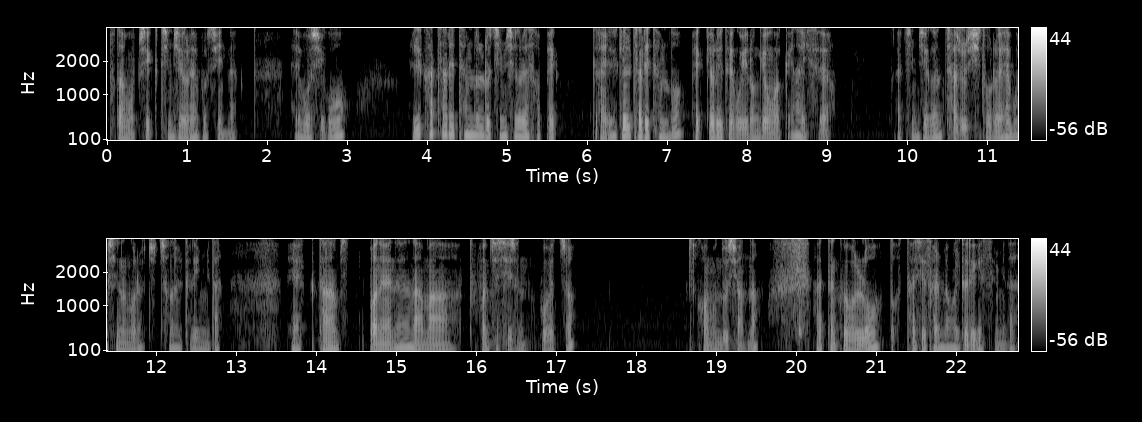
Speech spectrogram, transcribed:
부담 없이 침식을 해볼 수 있는 해보시고 1카짜리 템들도 침식을 해서 100, 1결짜리 템도 100결이 되고 이런 경우가 꽤나 있어요. 침식은 자주 시도를 해보시는 것을 추천을 드립니다. 예, 다음번에는 아마 두 번째 시즌 뭐였죠? 검은 도시였나? 하여튼 그걸로 또 다시 설명을 드리겠습니다.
